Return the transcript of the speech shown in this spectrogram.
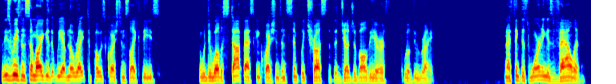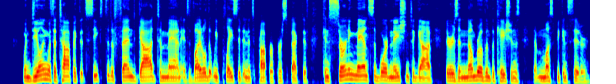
For these reasons, some argue that we have no right to pose questions like these and would do well to stop asking questions and simply trust that the judge of all the earth will do right. And I think this warning is valid. When dealing with a topic that seeks to defend God to man, it's vital that we place it in its proper perspective. Concerning man's subordination to God, there is a number of implications that must be considered.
